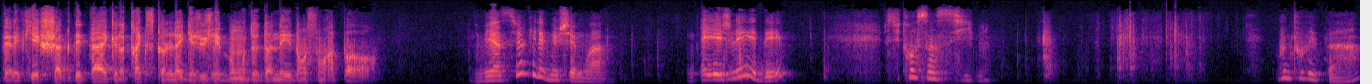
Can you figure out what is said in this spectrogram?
Vérifiez chaque détail que notre ex-collègue a jugé bon de donner dans son rapport. Bien sûr qu'il est venu chez moi. Et je l'ai aidé. Je suis trop sensible. Vous ne trouvez pas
